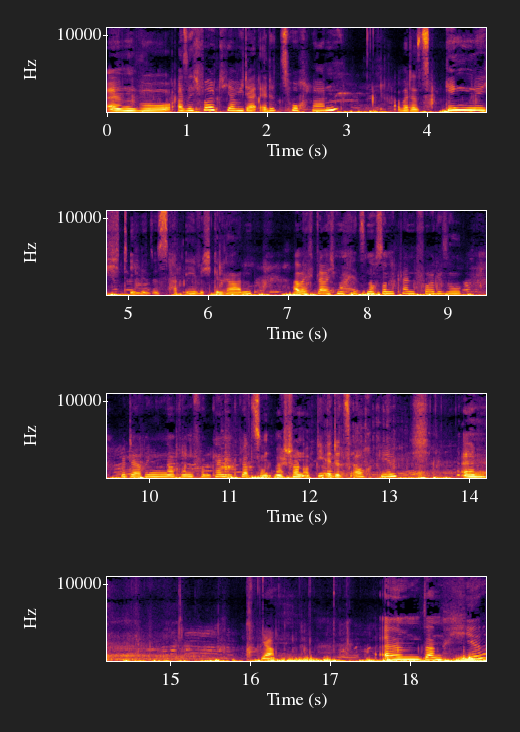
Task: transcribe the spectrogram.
ähm, wo, also ich wollte ja wieder Edits hochladen, aber das ging nicht. Es hat ewig geladen. Aber ich glaube, ich mache jetzt noch so eine kleine Folge so mit der Erinnerung vom Campingplatz und mal schauen, ob die Edits auch gehen. Ähm, ja. Ähm, dann hier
